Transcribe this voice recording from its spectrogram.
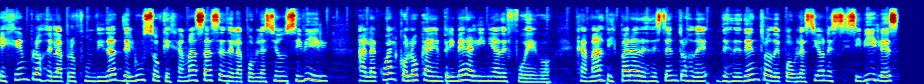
ejemplos de la profundidad del uso que jamás hace de la población civil, a la cual coloca en primera línea de fuego. Jamás dispara desde, centros de, desde dentro de poblaciones civiles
